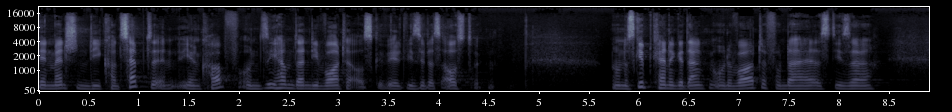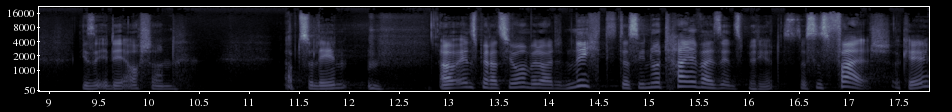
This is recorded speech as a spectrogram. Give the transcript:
den Menschen die Konzepte in ihren Kopf und sie haben dann die Worte ausgewählt, wie sie das ausdrücken. Nun, es gibt keine Gedanken ohne Worte, von daher ist diese, diese Idee auch schon abzulehnen. Aber Inspiration bedeutet nicht, dass sie nur teilweise inspiriert ist. Das ist falsch, okay?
